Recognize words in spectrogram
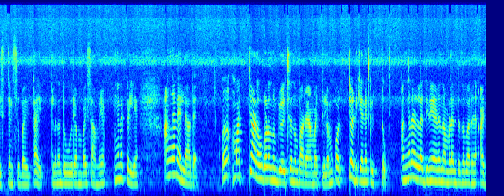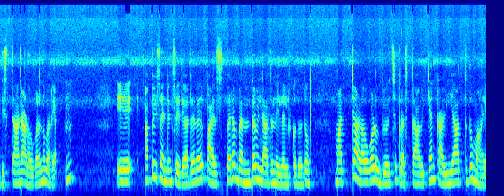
ഡിസ്റ്റൻസ് ബൈ ടൈം അല്ലെങ്കിൽ ദൂരം ബൈ സമയം അങ്ങനെയൊക്കെ ഇല്ലേ? അങ്ങനെയല്ലാതെ മറ്റളവുകളൊന്നും ഉപയോഗിച്ചൊന്നും പറയാൻ പറ്റില്ല നമുക്ക് ഒറ്റയടിക്ക് തന്നെ കിട്ടും. അങ്ങനെയുള്ളതിനെയാണ് നമ്മൾ എന്തെന്ന് പറയുന്നത് അടിസ്ഥാന അളവുകൾ എന്ന് പറയാം. അപ്പോൾ ഈ സെന്റൻസ് എഴുതുക. അതായത് പരസ്പരം ബന്ധമില്ലാതെ നിലനിൽക്കുന്നതും മറ്റളവുകൾ ഉപയോഗിച്ച് പ്രസ്താവിക്കാൻ കഴിയാത്തതുമായ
